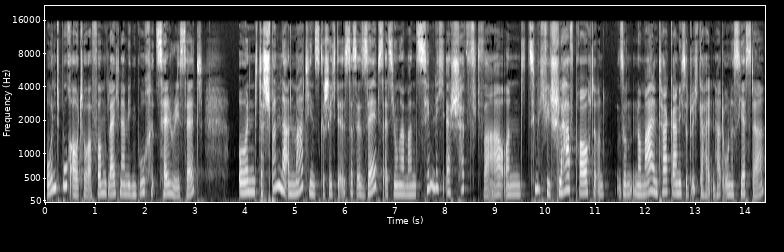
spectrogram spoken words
und Buchautor vom gleichnamigen Buch Cell Reset. Und das Spannende an Martins Geschichte ist, dass er selbst als junger Mann ziemlich erschöpft war und ziemlich viel Schlaf brauchte und so einen normalen Tag gar nicht so durchgehalten hat ohne Siesta.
